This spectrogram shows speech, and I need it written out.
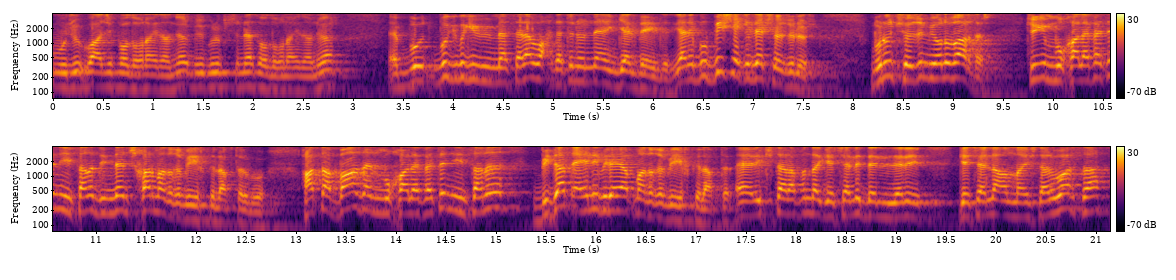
vücu- vacip olduğuna inanıyor, bir grup sünnet olduğuna inanıyor. E bu, bu gibi bir mesele vahdetin önüne engel değildir. Yani bu bir şekilde çözülür. Bunun çözüm yolu vardır. Çünkü muhalefetin insanı dinden çıkarmadığı bir ihtilaftır bu. Hatta bazen muhalefetin insanı bidat ehli bile yapmadığı bir ihtilaftır. Eğer iki tarafın da geçerli delilleri, geçerli anlayışları varsa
